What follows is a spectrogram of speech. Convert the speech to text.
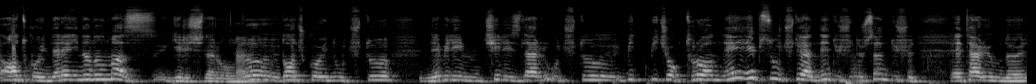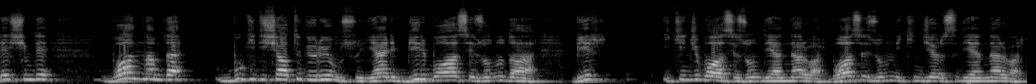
altcoin'lere inanılmaz girişler oldu. Evet. Dogecoin uçtu, ne bileyim Chiliz'ler uçtu, birçok bir Tron ne hepsi uçtu yani ne düşünürsen düşün. Ethereum da öyle. Şimdi bu anlamda bu gidişatı görüyor musun? Yani bir boğa sezonu daha, bir ikinci boğa sezonu diyenler var. Boğa sezonunun ikinci yarısı diyenler var.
